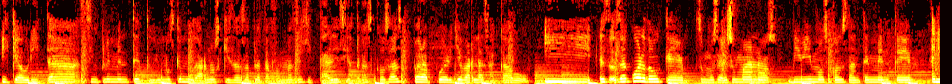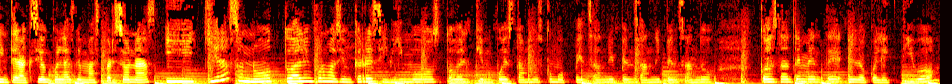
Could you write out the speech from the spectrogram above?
y que ahorita simplemente tuvimos que mudarnos quizás a plataformas digitales y otras cosas para poder llevarlas a cabo. Y estás de acuerdo que somos seres humanos, vivimos constantemente en interacción con las demás personas y quieras o no, toda la información que recibimos todo el tiempo estamos como pensando y pensando y pensando constantemente en lo colectivo.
